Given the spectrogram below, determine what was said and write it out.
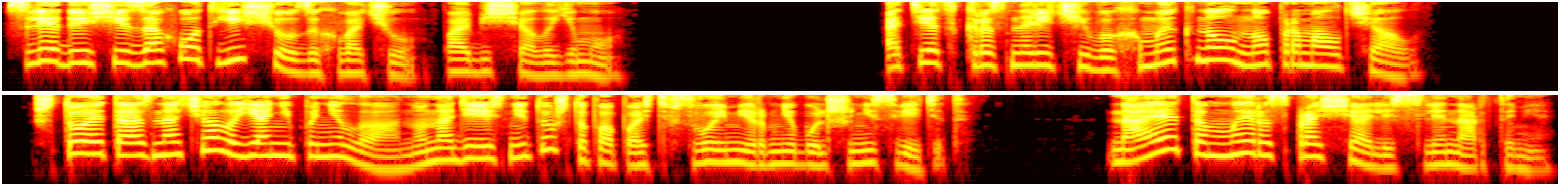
Следующий заход еще захвачу», — пообещала ему. Отец красноречиво хмыкнул, но промолчал. Что это означало, я не поняла, но, надеюсь, не то, что попасть в свой мир мне больше не светит. На этом мы распрощались с Ленартами.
